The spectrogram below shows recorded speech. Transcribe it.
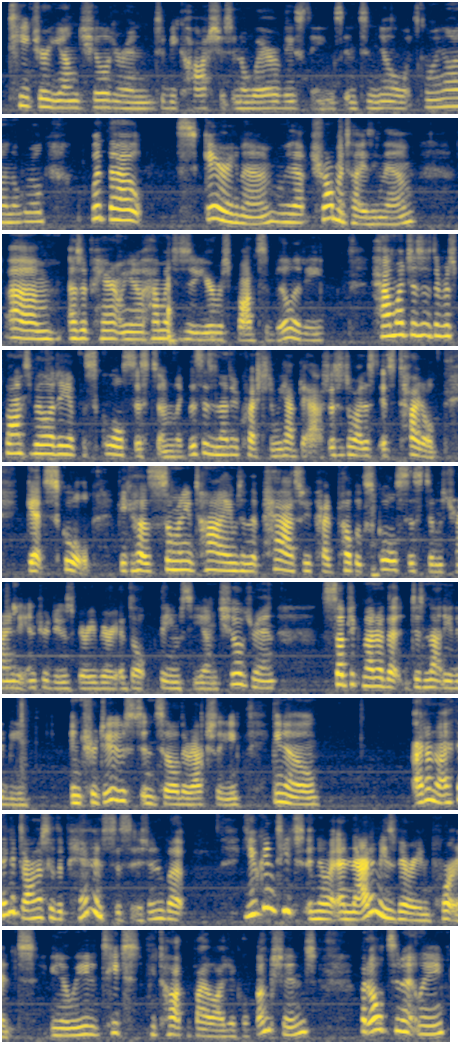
teach our young children to be cautious and aware of these things and to know what's going on in the world without scaring them, without traumatizing them? Um, as a parent, you know, how much is it your responsibility how much is it the responsibility of the school system? Like this is another question we have to ask. This is why this, it's titled "Get Schooled" because so many times in the past we've had public school systems trying to introduce very very adult themes to young children, subject matter that does not need to be introduced until they're actually, you know, I don't know. I think it's honestly the parents' decision, but you can teach. You know, anatomy is very important. You know, we need to teach, be taught the biological functions, but ultimately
